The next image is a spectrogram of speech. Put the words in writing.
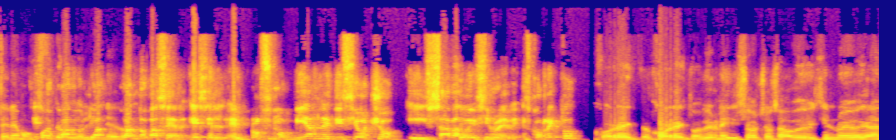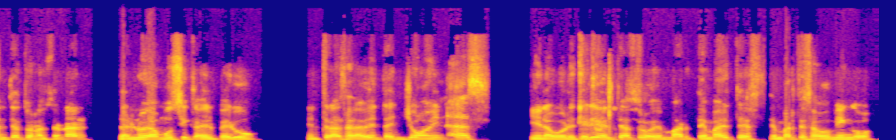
tenemos cuatro violines. ¿Cuándo va a ser? Es el, próximo viernes 18 y sábado 19, ¿es correcto? Correcto, correcto. Viernes 18, sábado 19, Gran Teatro Nacional, la nueva música del Perú. Entradas a la venta en Join Us y en la boletería del teatro de martes, martes, de martes a domingo,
